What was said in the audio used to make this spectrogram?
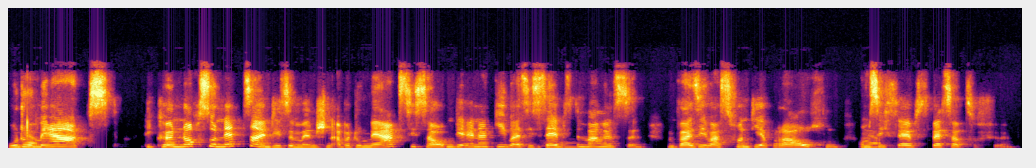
wo du ja. merkst, die können noch so nett sein, diese Menschen, aber du merkst, sie saugen dir Energie, weil sie selbst mhm. im Mangel sind und weil sie was von dir brauchen, um sich selbst besser zu fühlen.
